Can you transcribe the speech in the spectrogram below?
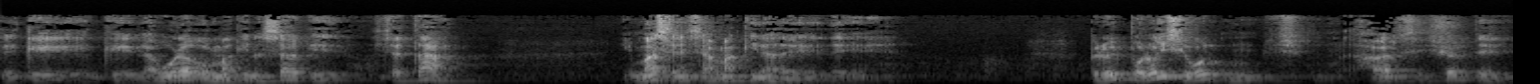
El que, que labura con máquinas sabe que ya está. Y más en esa máquina de, Pero hoy por hoy, si vos. A ver, si yo te,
